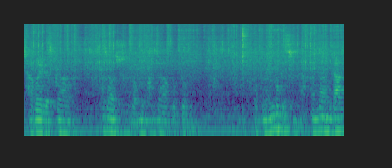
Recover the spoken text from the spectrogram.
자거의 레스토랑 찾아와 주셔서 너무 감사하고 또 덕분에 행복했습니다. 감사합니다.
